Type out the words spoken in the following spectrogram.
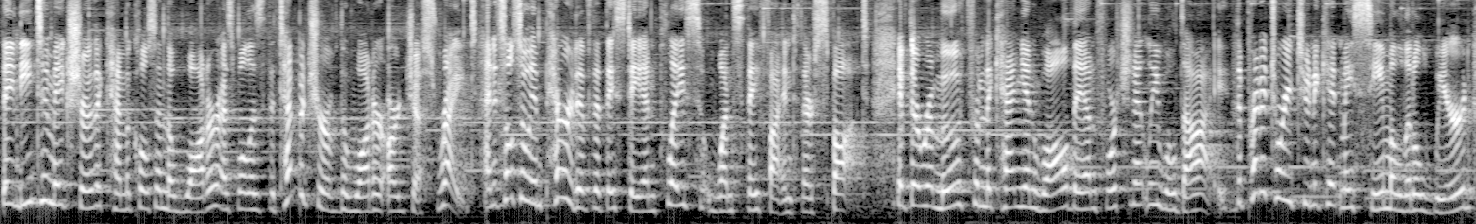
They need to make sure the chemicals in the water as well as the temperature of the water are just right, and it's also imperative that they stay in place once they find their spot. If they're removed from the canyon wall, they unfortunately will die. The predatory tunicate may seem a little weird,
